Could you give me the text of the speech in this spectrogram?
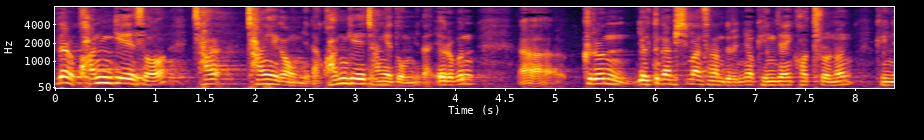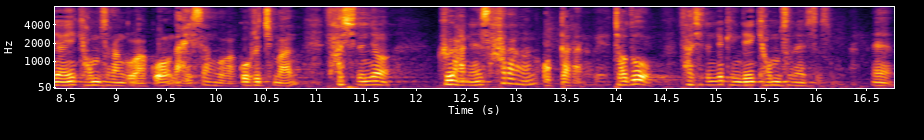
그 다음에 관계에서 자, 장애가 옵니다. 관계의 장애도 옵니다. 여러분, 어, 그런 열등감이 심한 사람들은요, 굉장히 겉으로는 굉장히 겸손한 것 같고, 나이스한 것 같고, 그렇지만 사실은요, 그 안에 사랑은 없다라는 거예요. 저도 사실은요, 굉장히 겸손했었습니다. 예.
